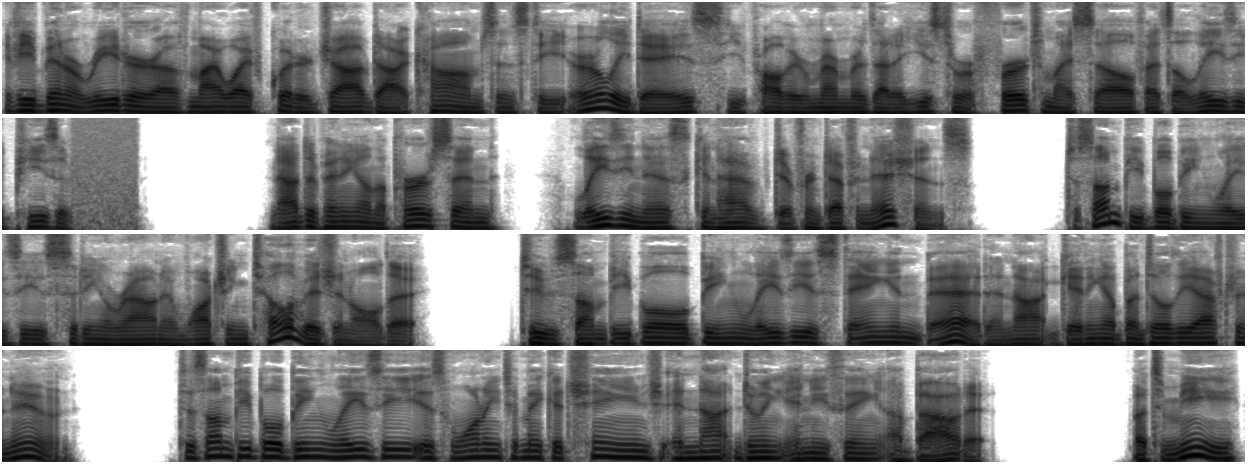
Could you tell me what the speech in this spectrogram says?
If you've been a reader of MyWifeQuitHerJob.com since the early days, you probably remember that I used to refer to myself as a lazy piece of. Now, depending on the person, laziness can have different definitions. To some people, being lazy is sitting around and watching television all day. To some people, being lazy is staying in bed and not getting up until the afternoon. To some people, being lazy is wanting to make a change and not doing anything about it. But to me,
